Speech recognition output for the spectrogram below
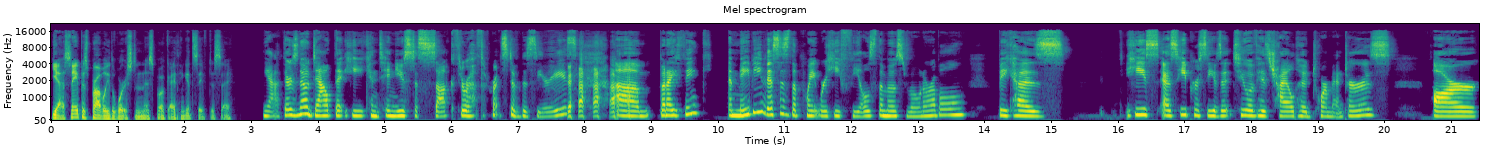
Yeah, Snape is probably the worst in this book. I think it's safe to say. Yeah, there's no doubt that he continues to suck throughout the rest of the series. um, but I think and maybe this is the point where he feels the most vulnerable because he's, as he perceives it, two of his childhood tormentors are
